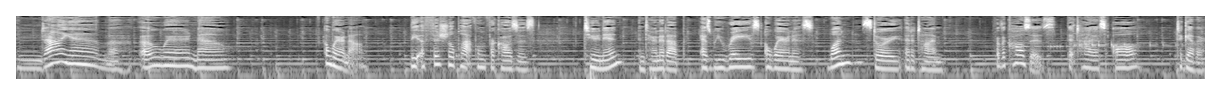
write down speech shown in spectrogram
And I am Aware Now. Aware Now, the official platform for causes. Tune in and turn it up as we raise awareness, one story at a time, for the causes that tie us all together.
